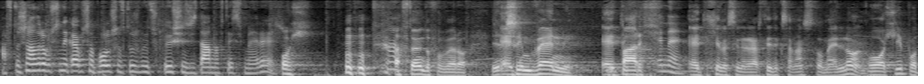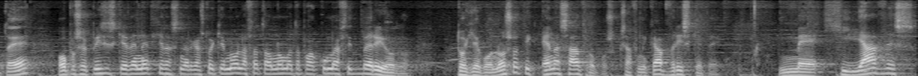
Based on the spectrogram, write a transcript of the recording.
Αυτός ο άνθρωπος είναι κάποιος από όλους αυτούς με τους οποίους συζητάμε αυτές τις μέρες; Όχι. αυτό είναι το φοβερό. Συμβαίνει. Υπάρχει. Ε, ναι. Έτυχε να συνεργαστείτε ξανά στο μέλλον; Όχι, ποτέ. Όπως επίσης και δεν έτυχε να συνεργαστώ και με όλα αυτά τα ονόματα που ακούμε αυτή την περίοδο. Το γεγονός ότι ένας άνθρωπος ξαφνικά βρίσκεται με χιλιάδες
